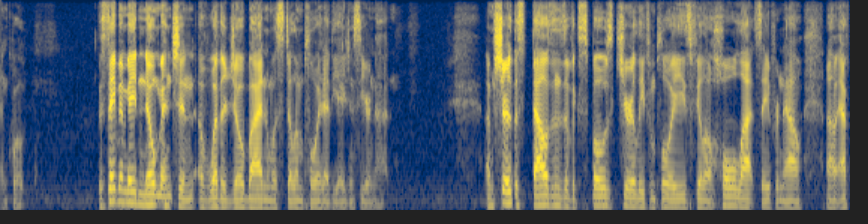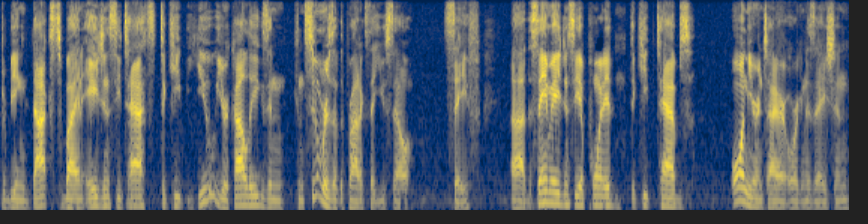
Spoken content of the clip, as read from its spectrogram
End quote. The statement made no mention of whether Joe Biden was still employed at the agency or not. I'm sure the thousands of exposed Curaleaf employees feel a whole lot safer now uh, after being doxxed by an agency tasked to keep you, your colleagues, and consumers of the products that you sell safe. Uh, the same agency appointed to keep tabs on your entire organization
